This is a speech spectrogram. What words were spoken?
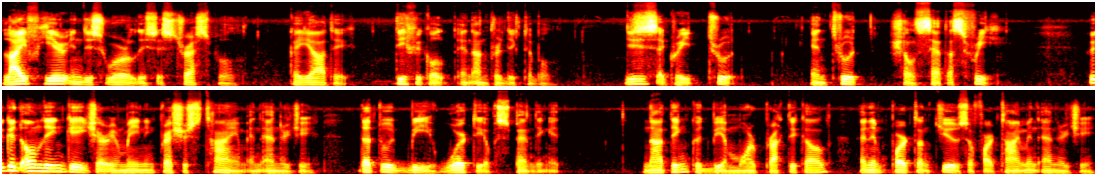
Life here in this world is stressful, chaotic, difficult and unpredictable. This is a great truth, and truth shall set us free. We could only engage our remaining precious time and energy that would be worthy of spending it. Nothing could be a more practical and important use of our time and energy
